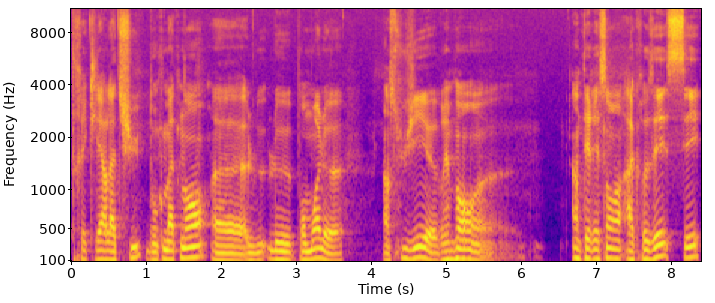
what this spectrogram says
très clair là-dessus. Donc maintenant, euh, le, pour moi, le, un sujet euh, vraiment intéressant à creuser, c'est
